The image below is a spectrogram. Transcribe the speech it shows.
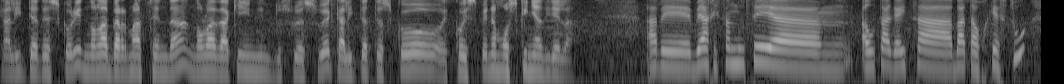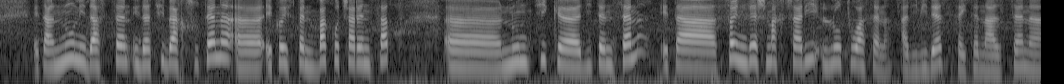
Kalitatezko hori nola bermatzen da, nola dakin duzu ezue, kalitatezko ekoizpena moskina direla? Habe, behar izan dute uh, gaitza bat aurkeztu, eta nun idazten, idatzi behar zuten uh, ekoizpen bako txaren zat uh, nuntik uh, diten zen, eta zoin desmartxari lotua zen. Adibidez, izaiten alzen uh,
